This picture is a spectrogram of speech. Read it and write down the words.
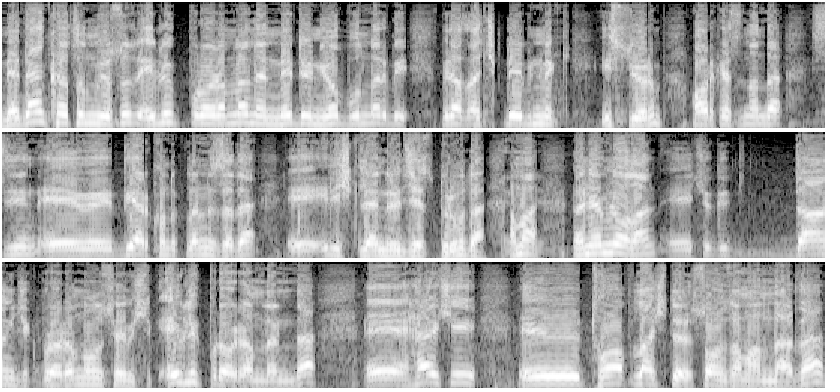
Neden katılmıyorsunuz? Evlilik programlarına ne dönüyor? Bunları bir biraz açıklayabilmek istiyorum. Arkasından da sizin e, diğer konuklarınızla da e, ilişkilendireceğiz durumu da. Ama önemli olan e, çünkü daha önceki programda onu söylemiştik. Evlilik programlarında e, her şey e, tuhaflaştı son zamanlarda.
